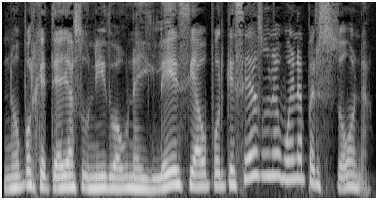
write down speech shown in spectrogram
no porque te hayas unido a una iglesia o porque seas una buena persona,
